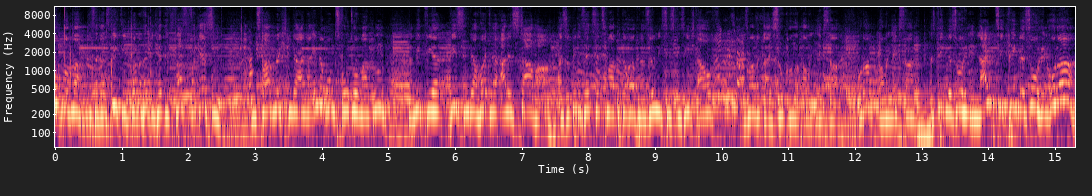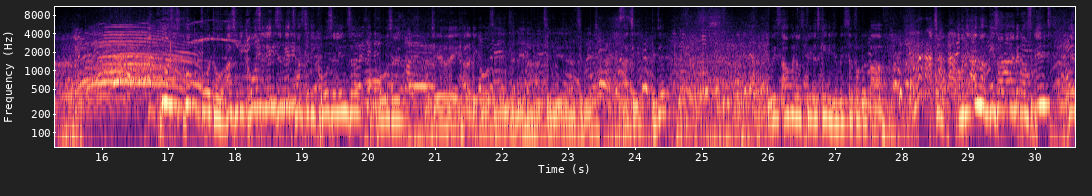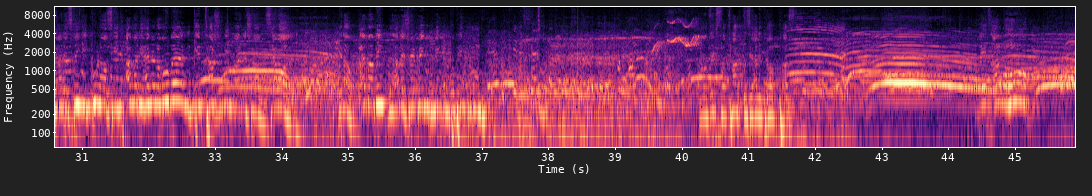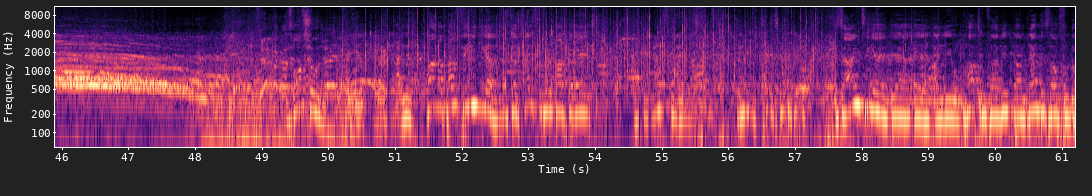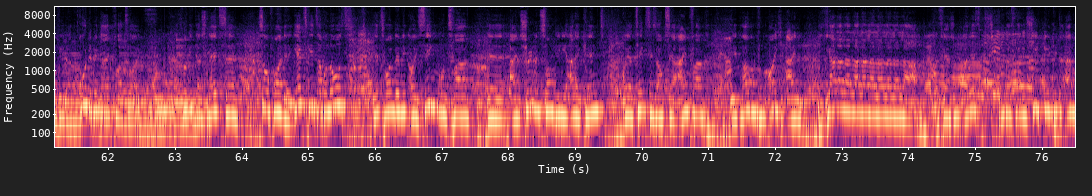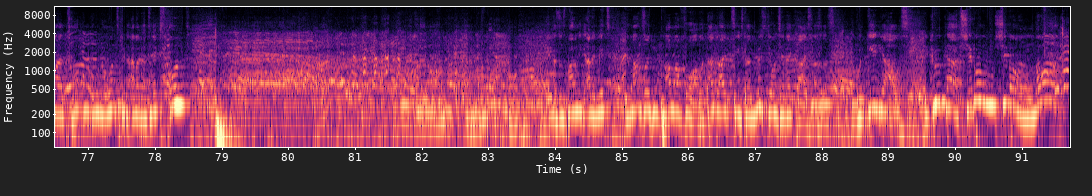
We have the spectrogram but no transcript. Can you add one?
auch noch machen, das ist ja ganz wichtig, Konrad, ich hätte fast vergessen. Und zwar möchten wir ein Erinnerungsfoto machen, damit wir wissen, wer heute alles da war. Also bitte setzt jetzt mal bitte euer persönliches Gesicht auf. Das machen wir gleich so, Konrad, brauchen wir nicht extra, oder? Brauchen wir nicht extra? Das kriegen wir so hin. In Leipzig kriegen wir so hin, oder? Ein großes Puppenfoto. Hast du die große Linse mit? Hast du die große Linse? Große, natürlich hat er die große Linse mit. Hat sie mit, hat sie mit. Hat sie, bitte? Du bist auch mit aufs Bild, das geht nicht, du bist der Fotograf. So, aber die anderen, die sollen alle mit aufs Bild. Damit das richtig cool aussieht, einmal die Hände nach oben, gebt Taschendieben eine Chance. Jawohl. Genau, einmal winken, alle schön winken, winken, winken. So. Uns extra flach, dass ihr alle drauf passt. Das war's schon. Mal einen Applaus für ihn hier. Das ist der schnellste Fotograf der Welt. Das ist der Einzige, der äh, ein Leopard in freier Wildbahn während des Laufs fotografiert hat, ohne Begleitfahrzeug. Das ist wirklich der schnellste. So Freunde, jetzt geht's aber los. Jetzt wollen wir mit euch singen und zwar äh, einen schönen Song, den ihr alle kennt. Euer Text ist auch sehr einfach. Wir brauchen von euch ein Jalalalalalalalala. Das wäre schon alles. Wenn das mal nicht schief geht, bitte einmal trocken ohne uns, bitte einmal der Text und... alle mit. Wir machen es euch ein paar Mal vor, aber dann Leipzig, dann müsst ihr uns ja wegreißen. Also das, davon gehen wir aus. Die Cut, Schibum, Schibum.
